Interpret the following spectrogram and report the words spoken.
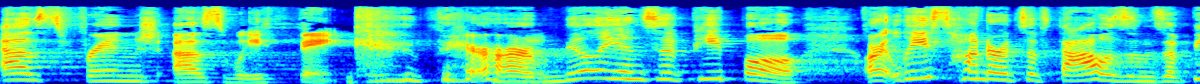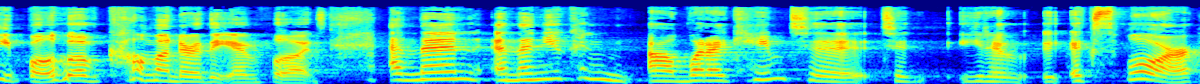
as fringe as we think. there are mm-hmm. millions of people, or at least hundreds of thousands of people, who have come under the influence. And then, and then you can. Uh, what I came to to you know explore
